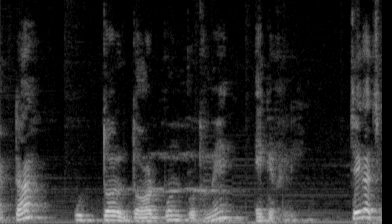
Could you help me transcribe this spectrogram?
একটা উত্তল দর্পণ প্রথমে এঁকে ফেলি। ঠিক আছে?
